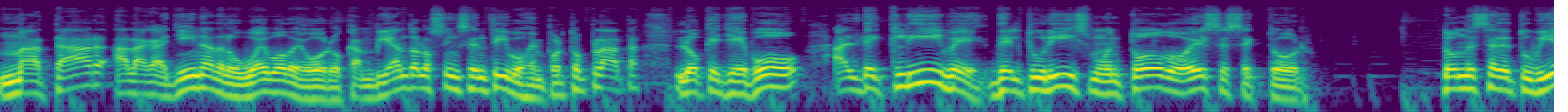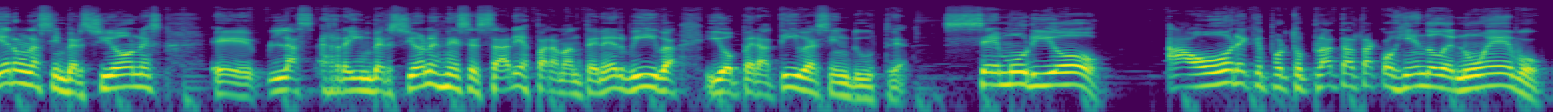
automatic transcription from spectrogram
matar a la gallina de los huevos de oro, cambiando los incentivos en Puerto Plata, lo que llevó al declive del turismo en todo ese sector donde se detuvieron las inversiones, eh, las reinversiones necesarias para mantener viva y operativa esa industria. Se murió. Ahora que Puerto Plata está cogiendo de nuevo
